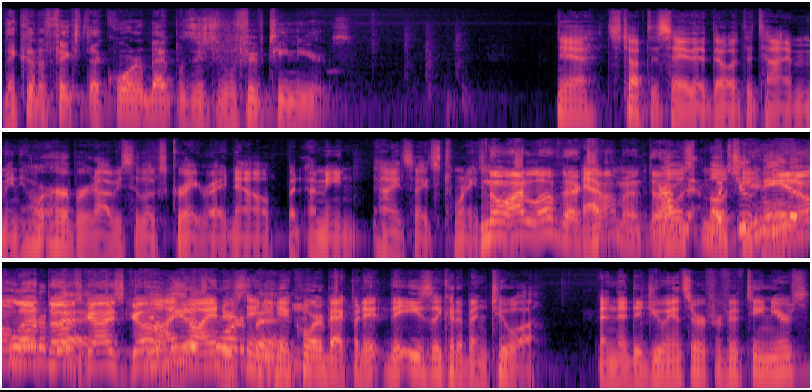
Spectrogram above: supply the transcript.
They could have fixed their quarterback position for 15 years. Yeah, it's tough to say that though at the time. I mean, Her- Herbert obviously looks great right now, but I mean, hindsight's twenty. No, I love that comment, though. Most, But most you people, need a don't let those guys go. You I know, a I understand you need a quarterback. quarterback, but it, they easily could have been Tua. And then did you answer for fifteen years?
